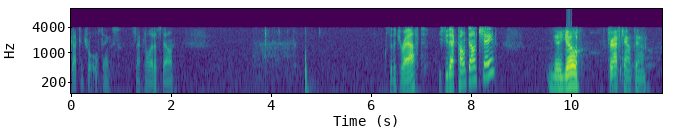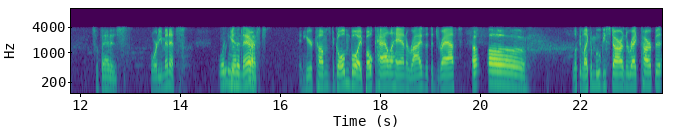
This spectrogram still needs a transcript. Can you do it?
got control of things. He's not going to let us down. for the draft. You see that countdown, Shane? There you go. Draft countdown. That's what that is. 40 minutes. 40 Getting minutes there. left. And here comes the golden boy. Bo Callahan arrives at the draft Oh, looking like a movie star on the red carpet.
